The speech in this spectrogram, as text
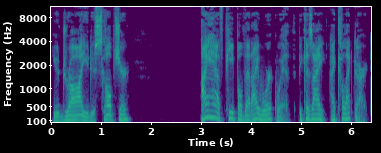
you draw, you do sculpture. I have people that I work with because I, I collect art.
